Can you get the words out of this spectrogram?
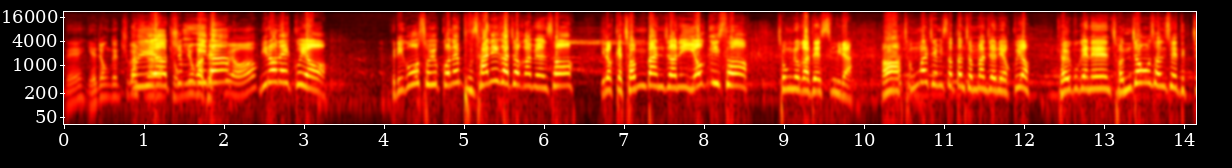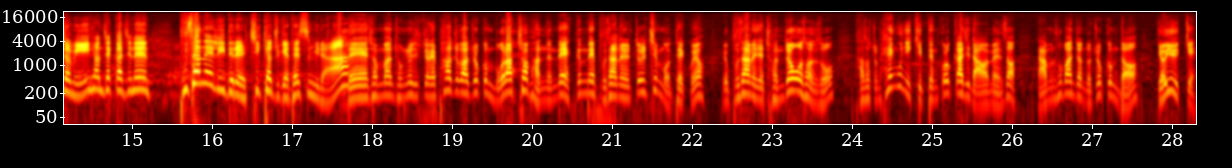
네, 예정된 추가 시간 종료가 올려줍니다. 됐고요. 밀어냈고요. 그리고 소유권은 부산이 가져가면서 이렇게 전반전이 여기서 종료가 됐습니다. 아 정말 재밌었던 전반전이었고요. 결국에는 전정호 선수의 득점이 현재까지는 부산의 리드를 지켜주게 됐습니다. 네, 전반 종료 직전에 파주가 조금 몰아쳐 봤는데 끝내 부산을 뚫진 못했고요. 부산은 이제 전정호 선수 다소 좀 행운이 깃든 골까지 나오면서 남은 후반전도 조금 더 여유 있게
